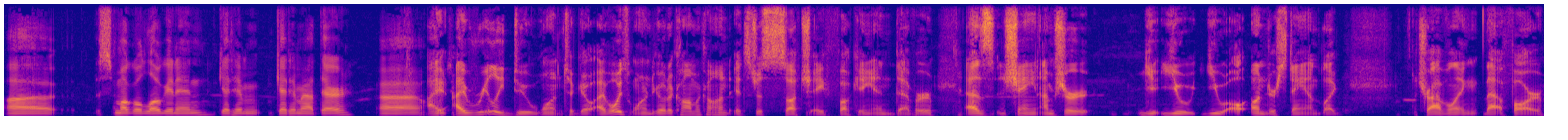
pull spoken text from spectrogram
uh smuggle Llogan in, get him, get him out there. Uh, I, I really do want to go. I've always wanted to go to Comic Con. It's just such a fucking endeavor. As Shane, I'm sure you you you all understand. Like traveling that far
